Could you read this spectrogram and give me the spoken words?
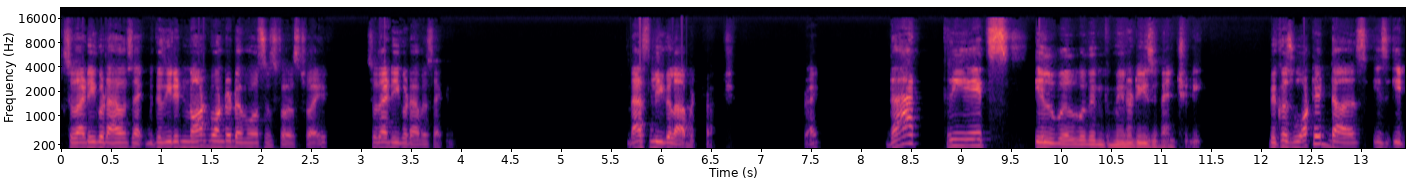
so that he could have a second because he did not want to divorce his first wife so that he could have a second. That's legal arbitrage right? That creates ill will within communities eventually. Because what it does is it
